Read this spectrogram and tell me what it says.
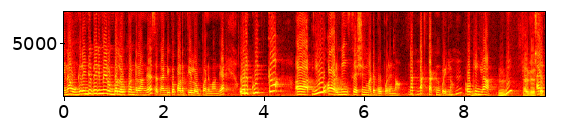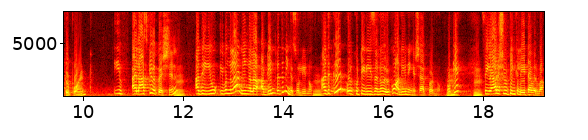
ஏன்னா உங்க ரெண்டு பேருமே ரொம்ப லவ் பண்றாங்க சோ கண்டிப்பா படத்தையும் லவ் பண்ணுவாங்க ஒரு குவிக்கா யூ ஆர் மீ செஷன் மட்டும் போறேன் நான் டக் டக் டக்னு போயிடலாம் ஓகேங்களா I just have to point. If I ask you question அது யூ இவங்களா நீங்களா அப்படின்றது நீங்க சொல்லிடணும். அதுக்கு ஒரு குட்டி ரீசனும் இருக்கும் அதையும் நீங்க ஷேர் பண்ணணும். ஓகே சோ யாரு ஷூட்டிங்க்கு லேட்டா வருவா?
